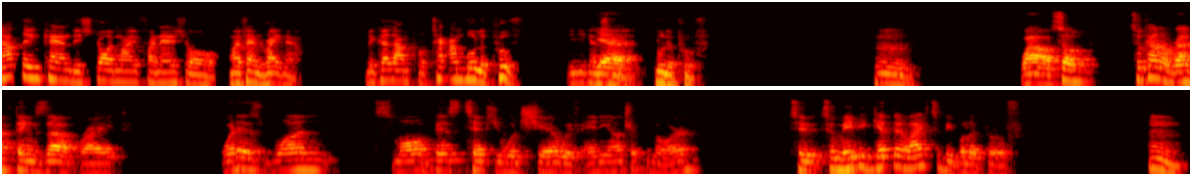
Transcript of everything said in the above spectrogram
nothing can destroy my financial, my family right now, because I'm protect, I'm bulletproof. If you can yeah. say that, bulletproof. Hmm. Wow. So to kind of wrap things up, right? What is one small biz tips you would share with any entrepreneur to to maybe get their life to be bulletproof? Hmm.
